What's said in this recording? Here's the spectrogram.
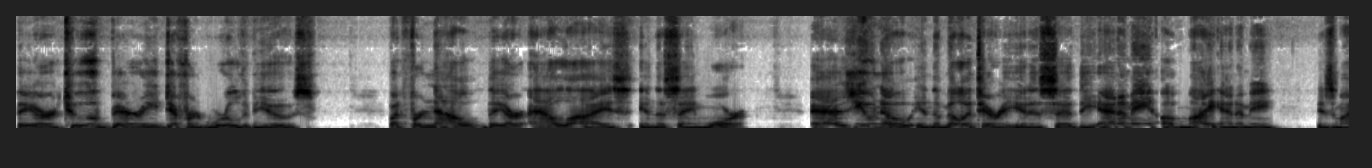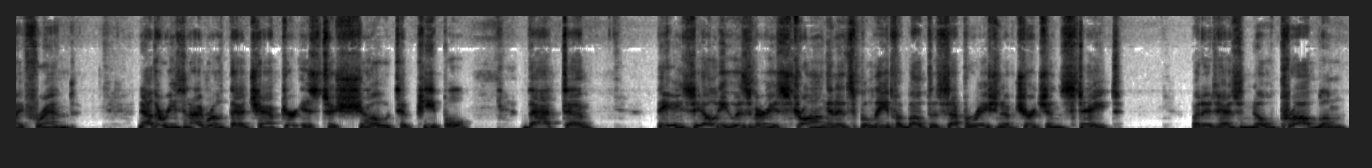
They are two very different worldviews. But for now, they are allies in the same war. As you know, in the military, it is said, the enemy of my enemy is my friend. Now, the reason I wrote that chapter is to show to people that um, the ACLU is very strong in its belief about the separation of church and state, but it has no problem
